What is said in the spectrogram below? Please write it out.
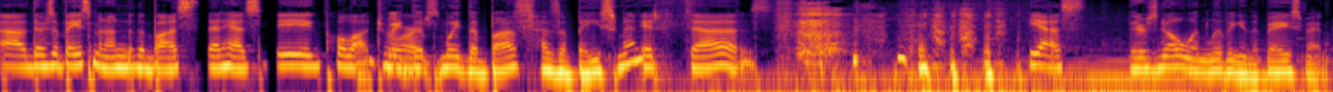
Uh, there's a basement under the bus that has big pull-out Wait drawers. the, wait, the bus has a basement? it does. yes, There's no one living in the basement.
